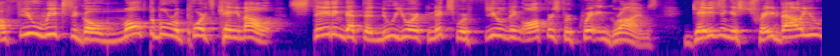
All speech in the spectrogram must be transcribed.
A few weeks ago, multiple reports came out stating that the New York Knicks were fielding offers for Quentin Grimes, gauging his trade value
